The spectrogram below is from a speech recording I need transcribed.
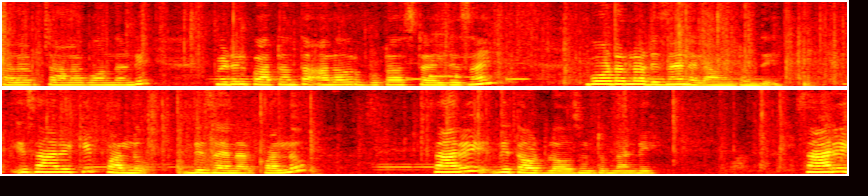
కలర్ చాలా బాగుందండి. మిడిల్ పార్ట్ అంతా all over buta style design. బోర్డర్లో డిజైన్ ఇలా ఉంటుంది. ఈ శారీకి పళ్ళు డిజైనర్ పళ్ళు. శారీ వితౌట్ బ్లౌజ్ ఉంటుందండి. శారీ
